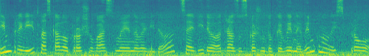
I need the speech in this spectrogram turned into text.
Всім привіт! Ласкаво прошу вас в моє нове відео. Це відео одразу скажу, доки ви не вимкнулись про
